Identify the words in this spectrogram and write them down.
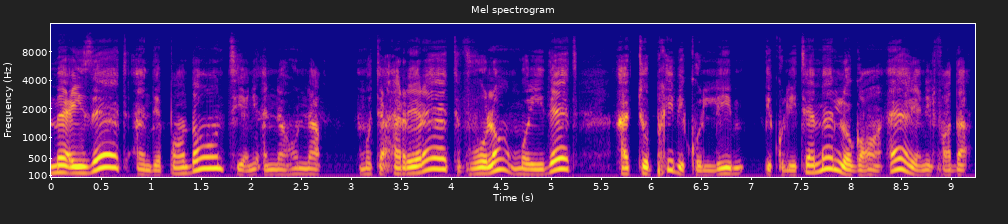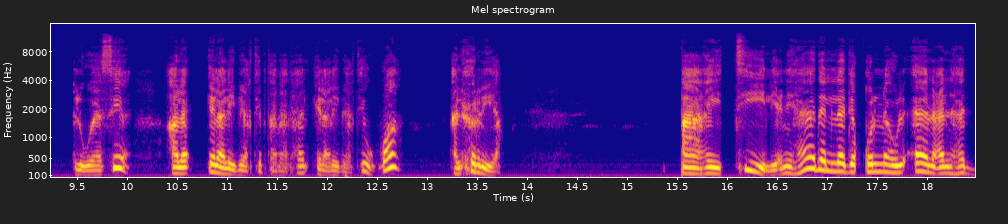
معزات indépendantes يعني أنهن متحررات voulant مريدات à tout prix بكل بكل ثمن le grand air يعني الفضاء الواسع على et la liberté بطبيعة الحال et la liberté والحرية paraît-il يعني هذا الذي قلناه الآن عن هاد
